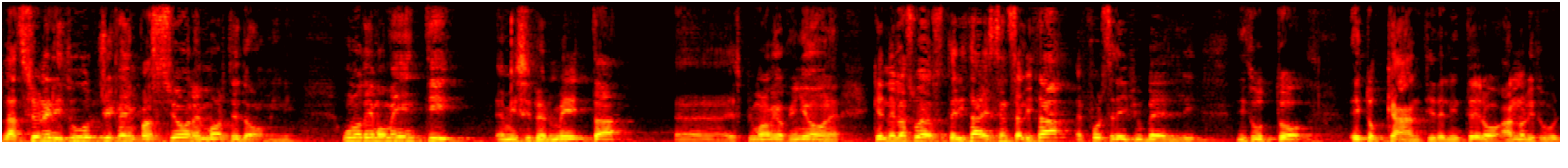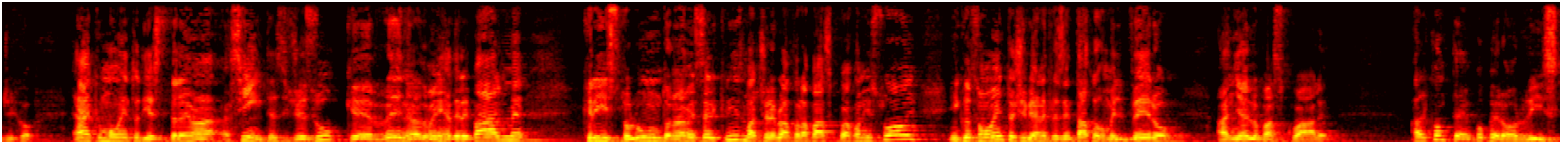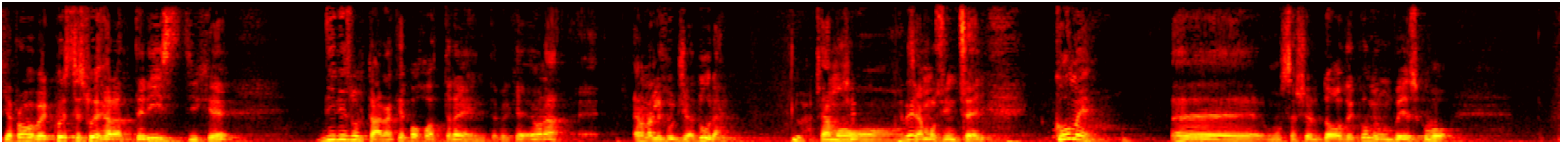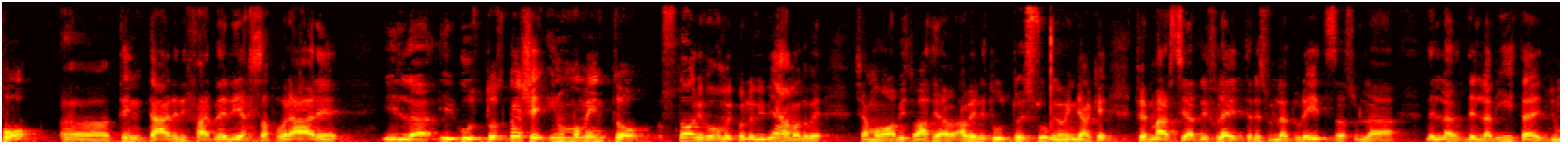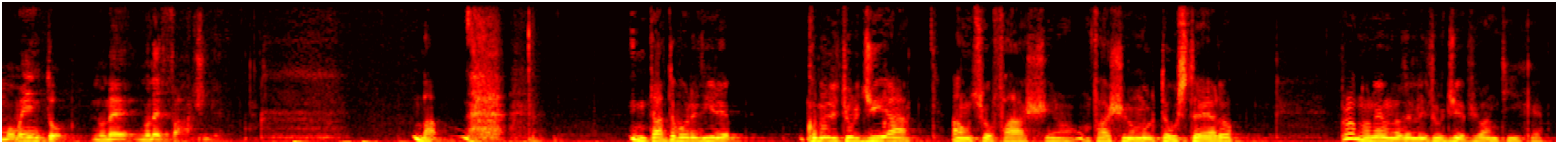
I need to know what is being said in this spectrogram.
L'azione liturgica in passione e morte domini. Uno dei momenti, e mi si permetta, eh, esprimo la mia opinione, che nella sua austerità e essenzialità è forse dei più belli di tutto e toccanti dell'intero anno liturgico. È anche un momento di estrema sintesi. Gesù, che è Re nella Domenica delle Palme, Cristo, l'unto nella messa del Crisma, ha celebrato la Pasqua con i suoi, in questo momento ci viene presentato come il vero agnello pasquale. Al contempo però rischia, proprio per queste sue caratteristiche, di risultare anche poco attraente, perché è una, è una liturgia dura, siamo, Sì, siamo sinceri. Come eh, un sacerdote, come un vescovo può eh, tentare di farne riassaporare il, il gusto, specie in un momento storico come quello che viviamo, dove siamo abituati a avere tutto e subito, quindi anche fermarsi a riflettere sulla durezza sulla- della, della vita e di un momento non è, non è facile. Ma intanto vorrei dire, come liturgia ha un suo fascino, un fascino molto austero, però non è una delle liturgie più antiche.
